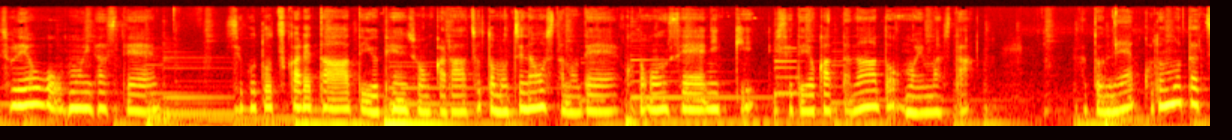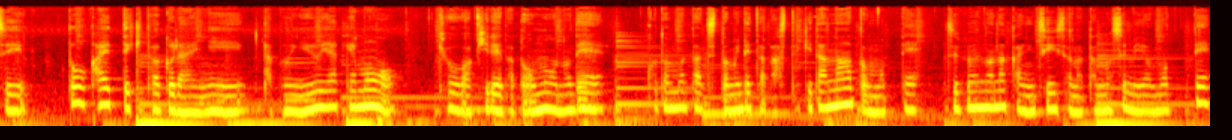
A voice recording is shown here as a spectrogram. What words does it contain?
それを思い出して仕事疲れたっていうテンションからちょっと持ち直したのでこの音声日記しててよかったなと思いましたあとね子供たちと帰ってきたぐらいに多分夕焼けも今日は綺麗だと思うので子供たちと見れたら素敵だなと思って自分の中に小さな楽しみを持って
